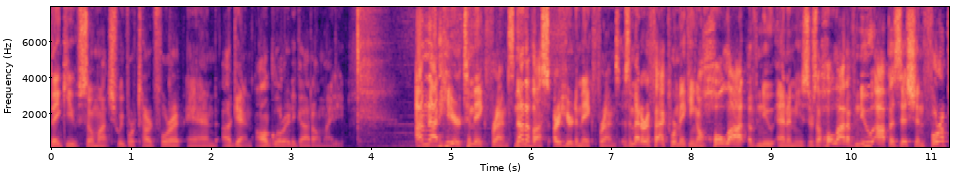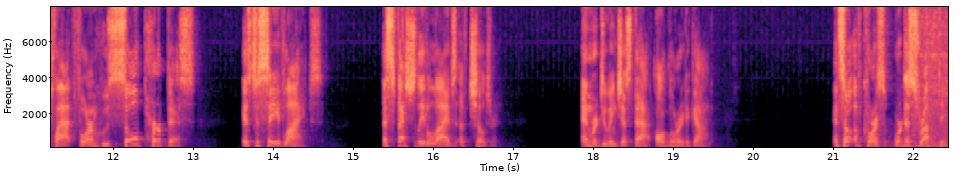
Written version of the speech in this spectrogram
Thank you so much. We've worked hard for it. And again, all glory to God Almighty. I'm not here to make friends. None of us are here to make friends. As a matter of fact, we're making a whole lot of new enemies. There's a whole lot of new opposition for a platform whose sole purpose is to save lives, especially the lives of children. And we're doing just that. All glory to God. And so, of course, we're disrupting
